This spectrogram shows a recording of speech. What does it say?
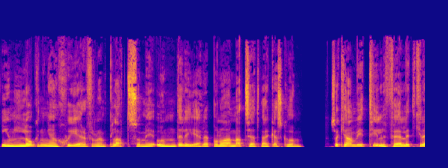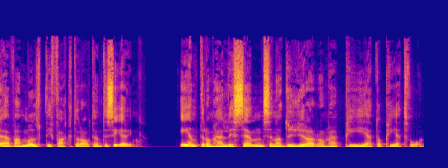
inloggningen sker från en plats som är underlig eller på något annat sätt verkar skum, så kan vi tillfälligt kräva multifaktorautentisering. Är inte de här licenserna dyra, de här P1 och P2?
